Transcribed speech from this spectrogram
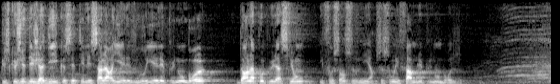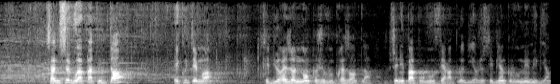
puisque j'ai déjà dit que c'était les salariés et les ouvriers les plus nombreux, dans la population, il faut s'en souvenir, ce sont les femmes les plus nombreuses. Ça ne se voit pas tout le temps. Écoutez-moi, c'est du raisonnement que je vous présente là. Ce n'est pas pour vous faire applaudir, je sais bien que vous m'aimez bien.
